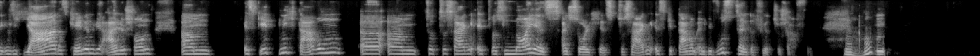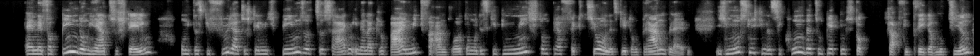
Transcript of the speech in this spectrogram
Denken sich, ja, das kennen wir alle schon. Ähm, es geht nicht darum, äh, ähm, sozusagen etwas Neues als solches zu sagen. Es geht darum, ein Bewusstsein dafür zu schaffen. Mhm. Eine Verbindung herzustellen und das Gefühl herzustellen, ich bin sozusagen in einer globalen Mitverantwortung und es geht nicht um Perfektion, es geht um dranbleiben. Ich muss nicht in der Sekunde zum Birkenstockklapfenträger mutieren,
